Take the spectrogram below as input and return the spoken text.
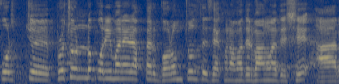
প্রচ- প্রচণ্ড পরিমাণের আপনার গরম চলতেছে এখন আমাদের বাংলাদেশে আর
